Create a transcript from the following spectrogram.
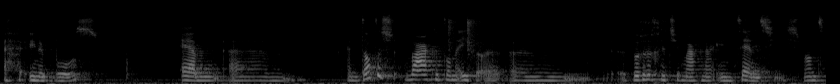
in het bos. En, um, en dat is waar ik het dan even um, bruggetje maak naar intenties. Want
